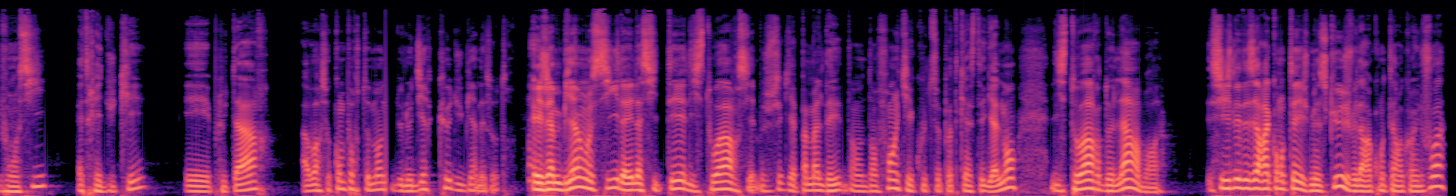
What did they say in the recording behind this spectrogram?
ils vont aussi être éduqués et plus tard avoir ce comportement de ne dire que du bien des autres. Et j'aime bien aussi, là, il a cité l'histoire, je sais qu'il y a pas mal d'e- d'enfants qui écoutent ce podcast également, l'histoire de l'arbre. Si je l'ai déjà raconté, je m'excuse, je vais la raconter encore une fois.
